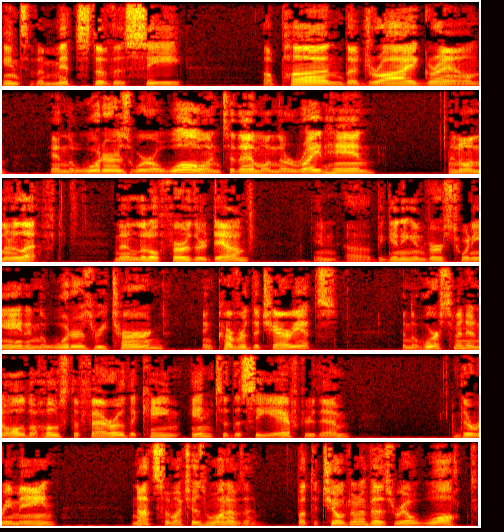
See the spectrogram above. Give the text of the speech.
into the midst of the sea upon the dry ground, and the waters were a wall unto them on their right hand and on their left. And then a little further down, in uh, beginning in verse 28, and the waters returned and covered the chariots. And the horsemen and all the host of Pharaoh that came into the sea after them, there remain not so much as one of them, but the children of Israel walked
